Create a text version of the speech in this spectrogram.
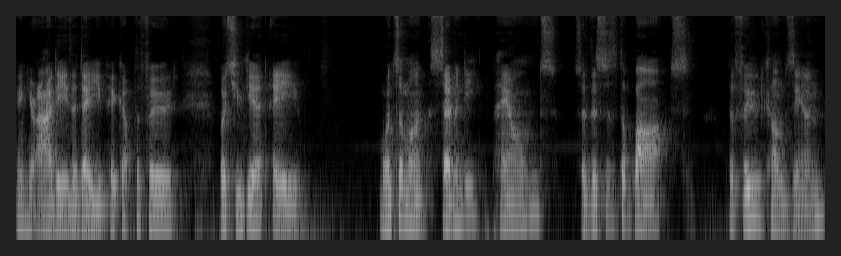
and your ID the day you pick up the food but you get a once a month 70 pounds. So this is the box the food comes in.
